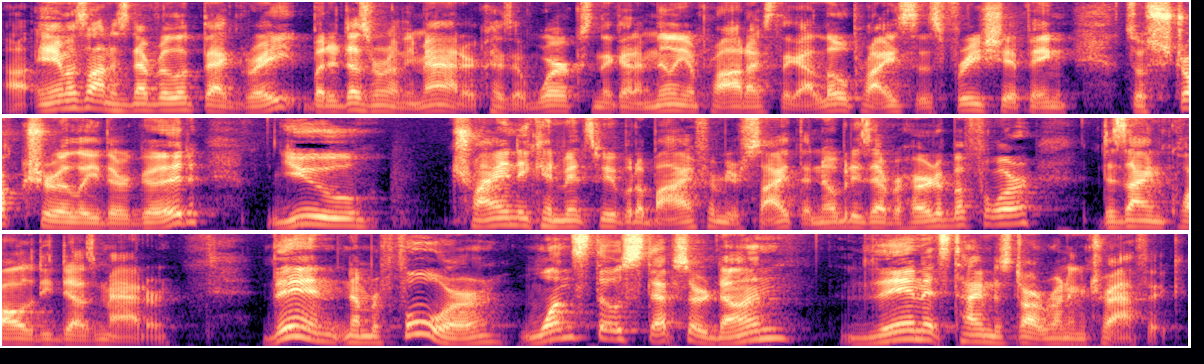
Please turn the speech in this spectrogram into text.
Uh, Amazon has never looked that great, but it doesn't really matter because it works and they got a million products. They got low prices, free shipping. So structurally, they're good. You trying to convince people to buy from your site that nobody's ever heard of before, design quality does matter. Then, number four, once those steps are done, then it's time to start running traffic.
